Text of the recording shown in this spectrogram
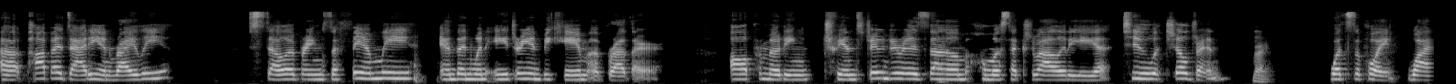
Uh, Papa, Daddy, and Riley. Stella brings a family. And then when Adrian became a brother, all promoting transgenderism, homosexuality to children. Right. What's the point? Why?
